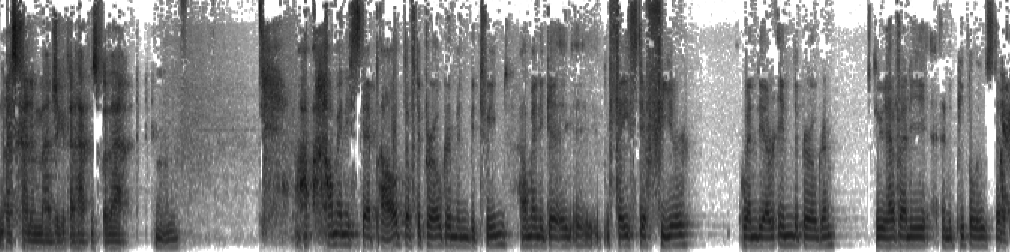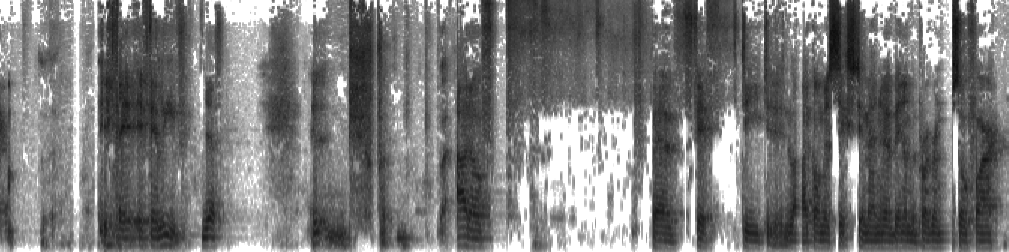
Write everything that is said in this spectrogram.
nice kind of magic that happens with that. Mm-hmm. How many step out of the program in between? How many get, face their fear when they are in the program? Do you have any any people who step? If they if they leave, yes. Out of uh, fifty to like almost sixty men who have been on the program so far,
